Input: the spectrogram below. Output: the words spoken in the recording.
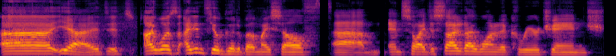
uh, yeah, it, it's. I was, I didn't feel good about myself, um, and so I decided I wanted a career change.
